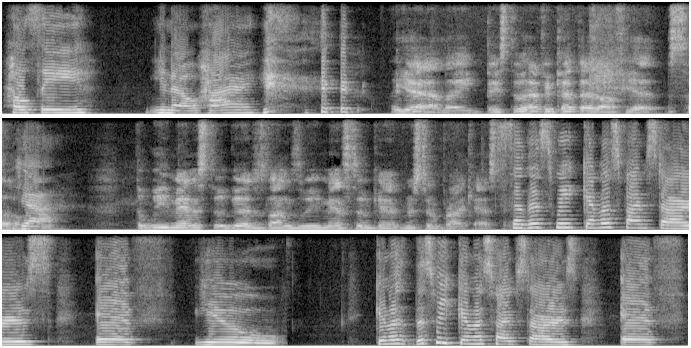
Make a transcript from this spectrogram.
healthy, you know, high. Yeah, like they still haven't cut that off yet. So yeah. the weed man is still good. As long as the weed man's still good, we're still broadcasting. So this week, give us five stars if you give us this week. Give us five stars if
